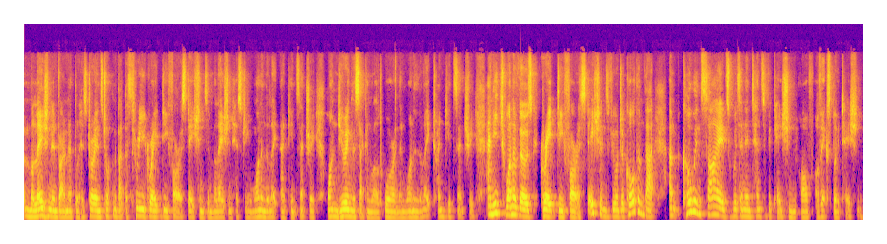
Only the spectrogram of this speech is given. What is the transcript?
Malaysian environmental historians talking about the three great deforestations in Malaysian history, one in the late 19th century, one during the Second World War, and then one in the late 20th century. And each one of those great deforestations, if you want to call them that, um, coincides with an intensification of, of exploitation.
